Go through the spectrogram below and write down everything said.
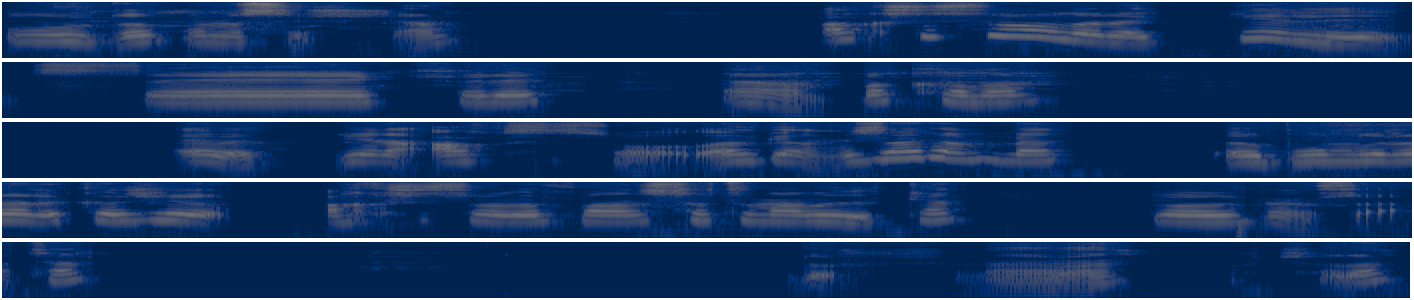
Burada bunu seçeceğim. Aksesuar olarak gelirsek şöyle yani bakalım. Evet yine aksesuarlar gelmiş. Zaten ben E, bunları arkadaşlar aksesuarı falan satın alırken gördüm zaten. Dur şunu hemen açalım.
